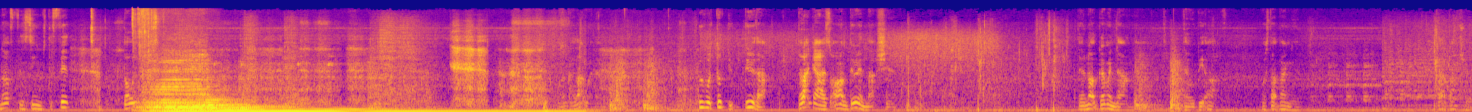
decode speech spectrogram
Nothing seems to fit. Those. Who would do, do that? Black guys aren't doing that shit. They're not going down. They will be up. What's that banging? Is that a battery?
